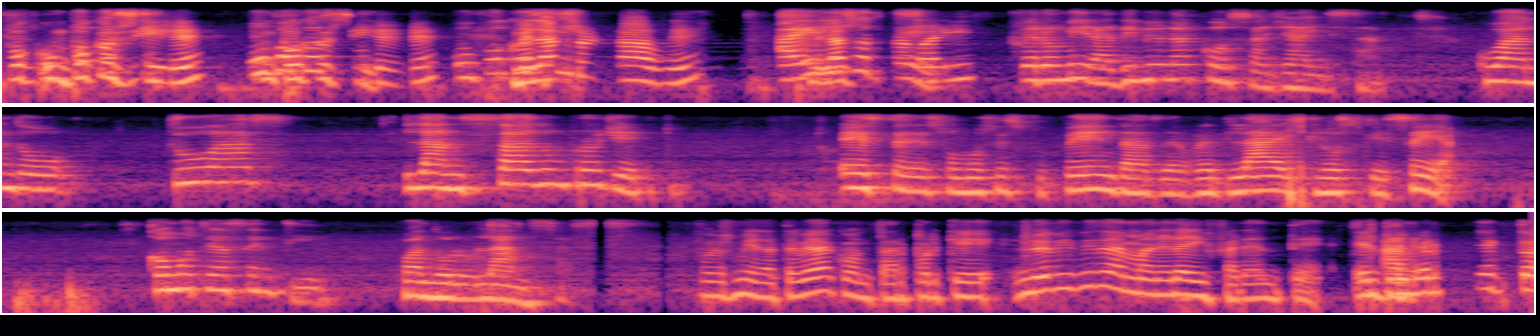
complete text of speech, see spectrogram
un poco, un poco, sí, ¿eh? Un, poco, sí, ¿eh? Me la has soltado, ¿eh? Ahí lo solté. Pero mira, dime una cosa, Yaisa. cuando tú has lanzado un proyecto, este de Somos Estupendas, de Red Light, los que sea, ¿cómo te has sentido cuando lo lanzas? Pues mira, te voy a contar, porque lo he vivido de manera diferente. El primer proyecto,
